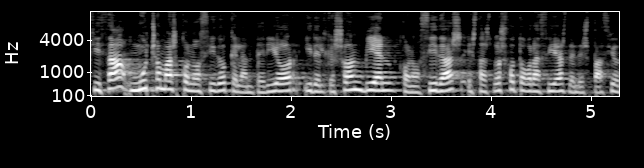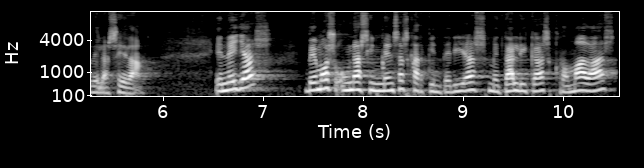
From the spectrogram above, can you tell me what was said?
quizá mucho más conocido que el anterior y del que son bien conocidas estas dos fotografías del espacio de la seda. En ellas vemos unas inmensas carpinterías metálicas cromadas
